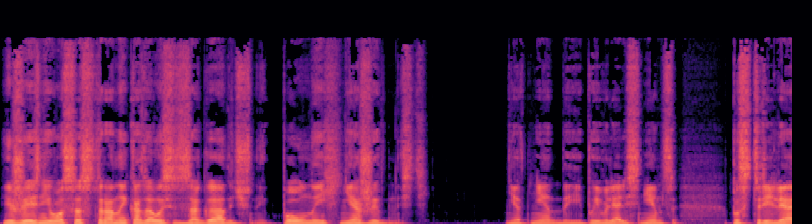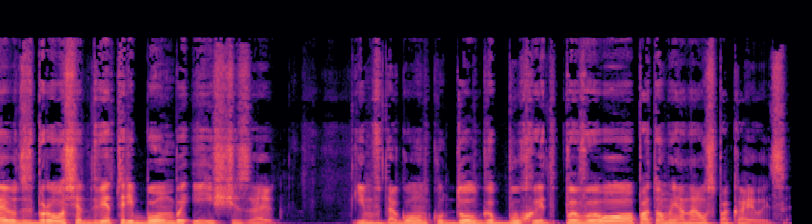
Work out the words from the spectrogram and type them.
и жизнь его со стороны казалась загадочной, полной неожиданностей. Нет-нет, да и появлялись немцы. Постреляют, сбросят две-три бомбы и исчезают. Им вдогонку долго бухает ПВО, потом и она успокаивается.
